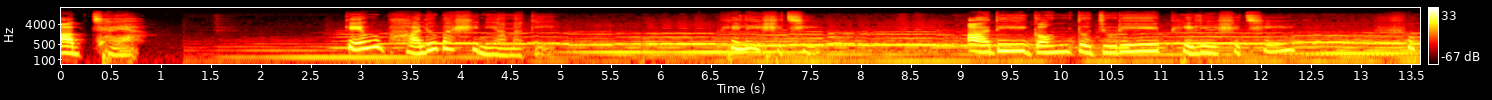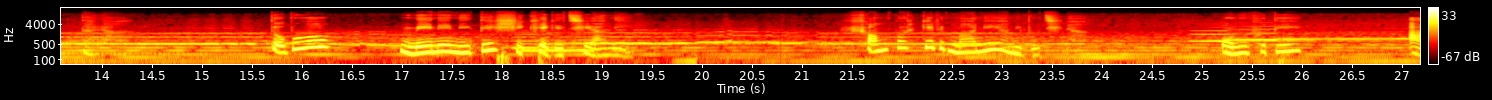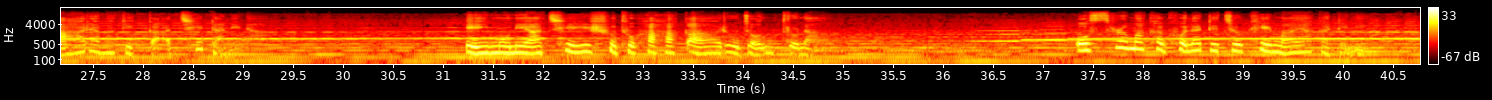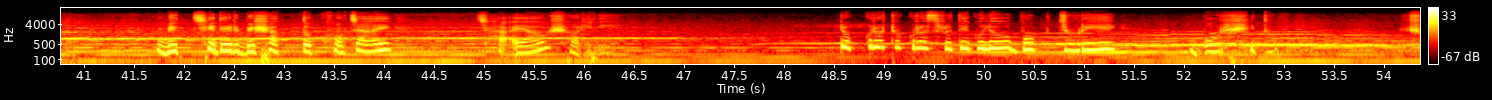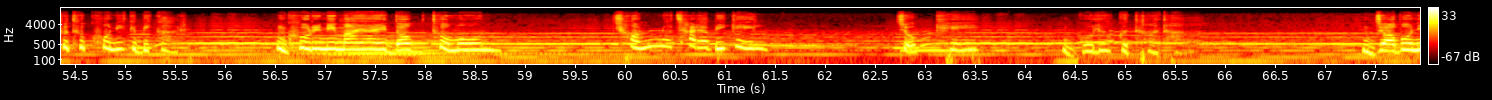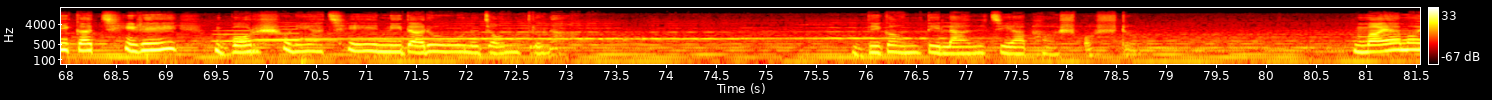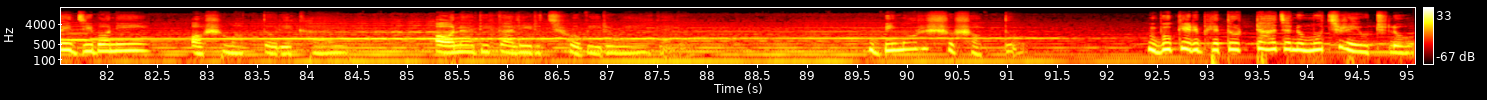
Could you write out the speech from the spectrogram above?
আবছায়া কেউ ভালোবাসেনি আমাকে। ফেলে এসেছি। আদি গন্ত জুড়ে ফেলে এসেছি শুকতারা তবুও মেনে নিতে শিখে গেছি আমি। সম্পর্কের মানে আমি বুঝি না। অনুভূতি আর আমাকে কাছে টানে না। এই মনে আছে শুধু হাহাকার ও যন্ত্রণা। অস্ত্রমাখা ঘোলাটে চোখে মায়া কাটেনি। বিচ্ছেদের বিষাক্ত খোঁচায় ছায়াও সরেনি। টুকরো টুকরো স্মৃতিগুলো বুক জুড়ে বর্ষিত। শুধু ক্ষণিক বিকার ঘূর্ণি মায়ায় দগ্ধ মন ছন্ন ছাড়া বিকেল। চোখে গোলক ধাঁধা। জবনিকা ছিঁড়ে বর্ষণে আছে নিদারুণ যন্ত্রণা। দিগন্তে লালচে আভা স্পষ্ট। মায়াময় জীবনে অসমাপ্ত রেখায় অনাদিকালের ছবি রয়ে গেল। বিমর্ষ শব্দ। বুকের ভেতরটা যেন মুচড়ে উঠল।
